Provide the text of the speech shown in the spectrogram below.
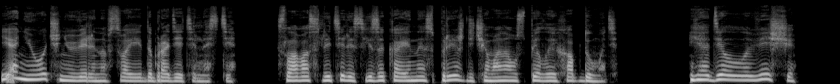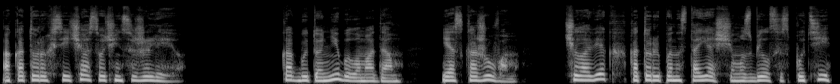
Я не очень уверена в своей добродетельности — Слова слетели с языка Инес прежде, чем она успела их обдумать. Я делала вещи, о которых сейчас очень сожалею. Как бы то ни было, мадам, я скажу вам, человек, который по-настоящему сбился с пути,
